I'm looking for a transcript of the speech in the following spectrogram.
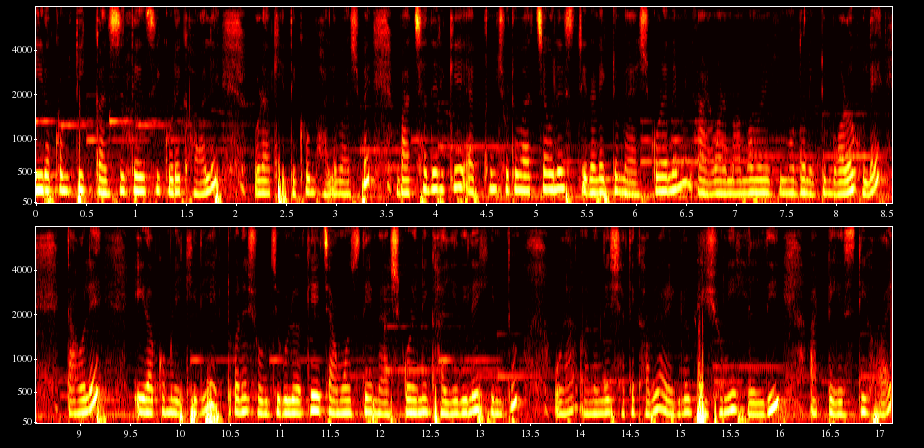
এই রকম ঠিক কনসিস্টেন্সি করে খাওয়ালে ওরা খেতে খুব ভালোবাসবে। বাচ্চাদেরকে একদম ছোটো বাচ্চা হলে স্টেনারে একটু ম্যাশ করে নেবেন আর আমার মামামের মতন একটু বড় হলে তাহলে এরকম রেখে দিয়ে একটুখানি সবজিগুলোকে চামচ দিয়ে ম্যাশ করে নিয়ে খাইয়ে দিলে কিন্তু ওরা আনন্দের সাথে খাবে আর এগুলো ভীষণই হেলদি আর টেস্টি হয়।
